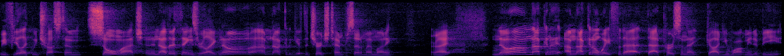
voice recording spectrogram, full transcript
we feel like we trust Him so much, and then other things we're like, no, I'm not going to give the church 10% of my money, right? No, I'm not going to. I'm not going to wait for that that person that God you want me to be,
